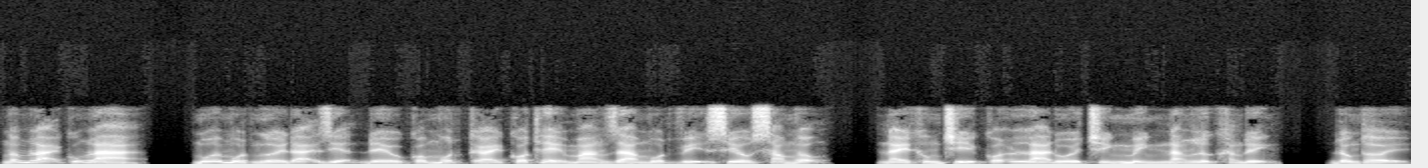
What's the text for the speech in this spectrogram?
Ngẫm lại cũng là, mỗi một người đại diện đều có một cái có thể mang ra một vị siêu sao ngộng, này không chỉ có là đối chính mình năng lực khẳng định, đồng thời,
